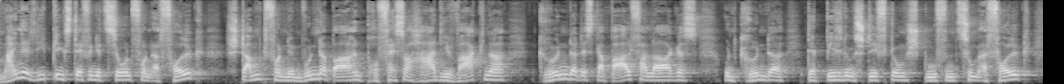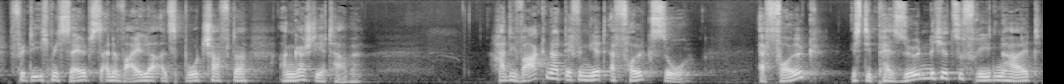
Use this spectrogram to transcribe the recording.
Meine Lieblingsdefinition von Erfolg stammt von dem wunderbaren Professor Hadi Wagner, Gründer des Gabal Verlages und Gründer der Bildungsstiftung Stufen zum Erfolg, für die ich mich selbst eine Weile als Botschafter engagiert habe. Hadi Wagner definiert Erfolg so. Erfolg ist die persönliche Zufriedenheit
